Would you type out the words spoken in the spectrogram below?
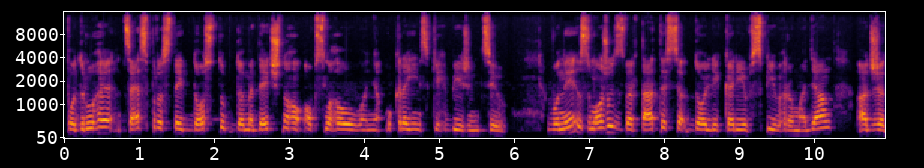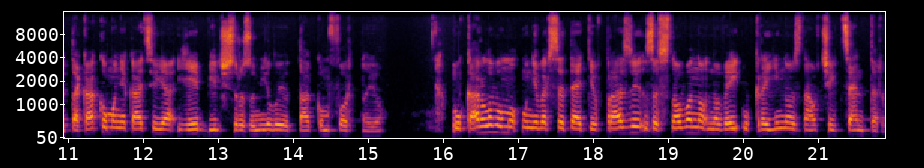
По-друге, це спростить доступ до медичного обслуговування українських біженців. Вони зможуть звертатися до лікарів співгромадян, адже така комунікація є більш зрозумілою та комфортною. У Карловому університеті в Празі засновано новий українознавчий центр.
